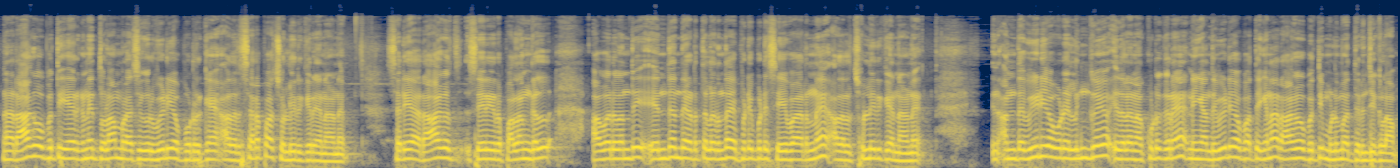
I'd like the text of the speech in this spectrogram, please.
நான் ராகுவை பற்றி ஏற்கனவே துலாம் ராசிக்கு ஒரு வீடியோ போட்டிருக்கேன். அதில் சிறப்பாக சொல்லியிருக்கிறேன் நான். சரியா? ராகு செய்கிற பலன்கள் அவர் வந்து எந்தெந்த இடத்துல இருந்தால் எப்படி எப்படி செய்வார்னு அதில் சொல்லியிருக்கேன் நான். அந்த வீடியோவோட லிங்கையும் இதில் நான் கொடுக்குறேன். நீங்கள் அந்த வீடியோ பார்த்தீங்கன்னா ராகவ பற்றி முழுமையாக தெரிஞ்சுக்கலாம்.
